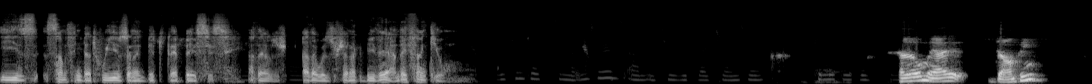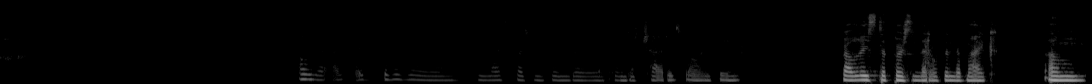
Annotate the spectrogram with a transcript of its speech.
is something that we use on a day-to-day basis. Otherwise, otherwise we should not be there. And I thank you. Yeah we can take some answers um if you would like to enter. Let me do this. Hello, may I jump in? Oh yeah, I, I, there was a last question from the from the chat as well. I think probably it's the person that opened the mic. Um,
